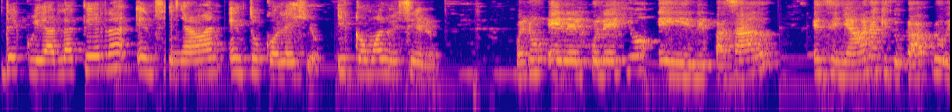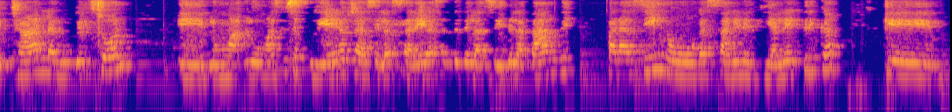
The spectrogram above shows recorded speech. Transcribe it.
de cuidar la tierra enseñaban en tu colegio y cómo lo hicieron? Bueno, en el colegio, en el pasado, enseñaban a que tocaba aprovechar la luz del sol eh, lo, más, lo, más, que se pudiera, o sea, hacer las tareas antes de las 6 de la tarde, para así no gastar energía eléctrica que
